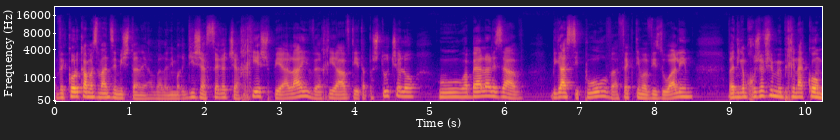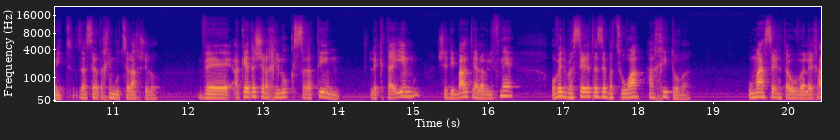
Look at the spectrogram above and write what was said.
וכל כמה זמן זה משתנה, אבל אני מרגיש שהסרט שהכי השפיע עליי, והכי אהבתי את הפשטות שלו, הוא הבעלה לזהב. בגלל הסיפור והאפקטים הוויזואליים, ואני גם חושב שמבחינה קומית, זה הסרט הכי מוצלח שלו. והקטע של החילוק סרטים לקטעים, שדיברתי עליו לפני, עובד בסרט הזה בצורה הכי טובה. ומה הסרט האהוב עליך?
